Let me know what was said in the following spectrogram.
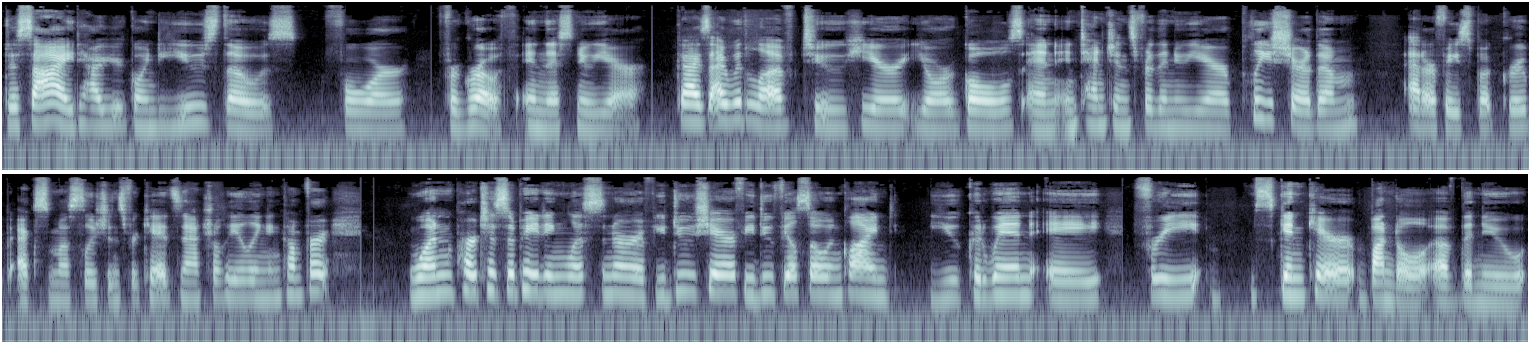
decide how you're going to use those for for growth in this new year. Guys, I would love to hear your goals and intentions for the new year. Please share them at our Facebook group, Eczema Solutions for Kids, Natural Healing and Comfort. One participating listener, if you do share, if you do feel so inclined, you could win a free skincare bundle of the new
